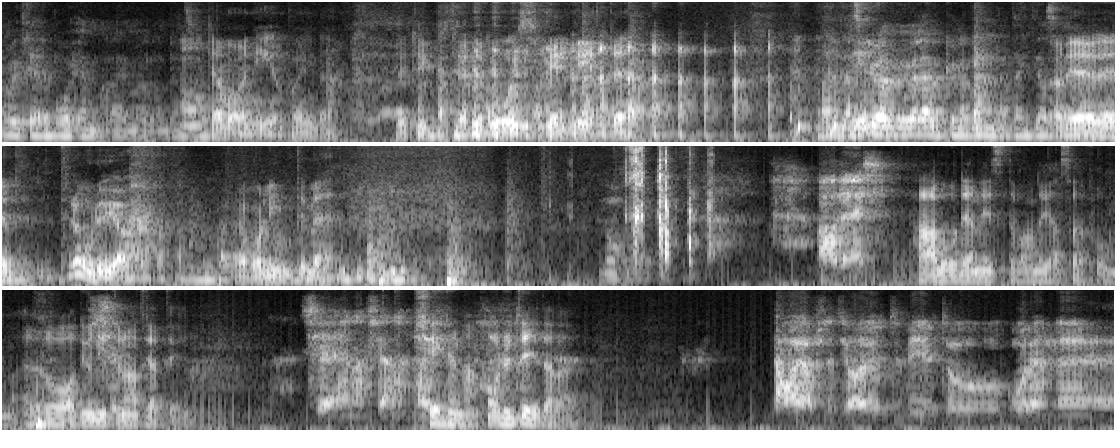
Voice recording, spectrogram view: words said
Har vi Trelleborg hemma däremellan. Den Ja. Det kan vara en en poäng där. Det är typiskt Trelleborgs helvete. Den skulle vi väl även kunna vinna tänkte jag Ja, säga. det, det tror du ja. Jag håller inte med. Ja, Dennis. Hallå Dennis, det var Andreas här från Radio 1930. Tjena, tjena. Hej. Tjena, har du tid eller? Ja, ja, absolut. Jag är ute, vi är ute och går en eh,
